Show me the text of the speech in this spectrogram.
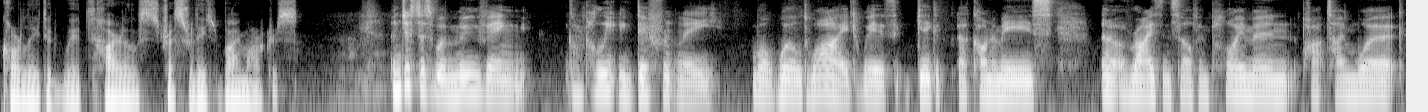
correlated with higher stress related biomarkers. And just as we're moving completely differently, well, worldwide with gig economies, uh, a rise in self employment, part time work,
